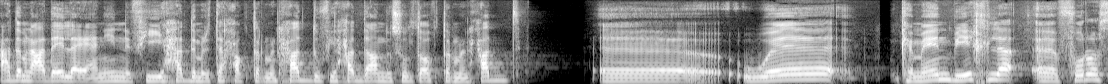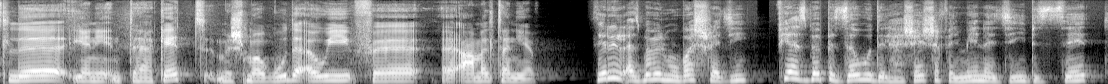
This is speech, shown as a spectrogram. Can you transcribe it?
عدم العدالة يعني إن في حد مرتاح أكتر من حد وفي حد عنده سلطة أكتر من حد. آه، وكمان بيخلق آه، فرص ل يعني انتهاكات مش موجودة قوي في آه، أعمال تانية. غير الأسباب المباشرة دي في أسباب بتزود الهشاشة في المهنة دي بالذات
